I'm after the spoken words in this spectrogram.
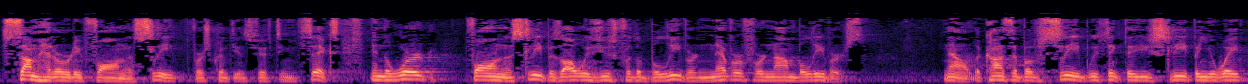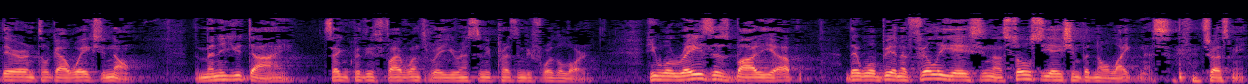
Some had already fallen asleep, 1 Corinthians 15, 6. And the word fallen asleep is always used for the believer, never for non believers. Now, the concept of sleep, we think that you sleep and you wait there until God wakes you. No. The minute you die, 2 Corinthians 5, 1 through 8, you're instantly present before the Lord. He will raise his body up. There will be an affiliation, association, but no likeness. Trust me.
